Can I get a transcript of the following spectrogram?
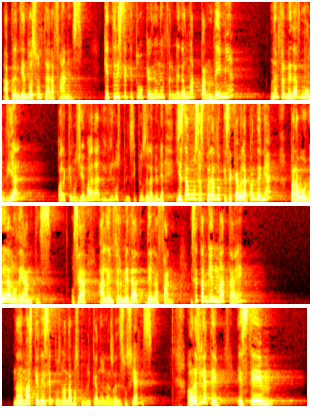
Aprendiendo a soltar afanes. Qué triste que tuvo que venir una enfermedad, una pandemia, una enfermedad mundial para que nos llevara a vivir los principios de la Biblia. Y estamos esperando que se acabe la pandemia para volver a lo de antes, o sea, a la enfermedad del afán. Ese también mata, ¿eh? Nada más que de ese, pues no andamos publicando en las redes sociales. Ahora fíjate, este,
